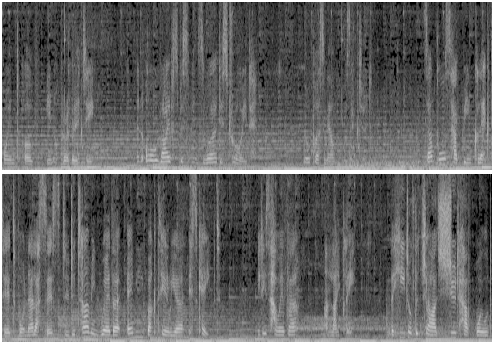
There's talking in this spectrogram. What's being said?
point of inoperability, and all live specimens were destroyed. No personnel was injured. Samples have been collected for analysis to determine whether any bacteria escaped. It is, however, unlikely. The heat of the charge should have boiled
